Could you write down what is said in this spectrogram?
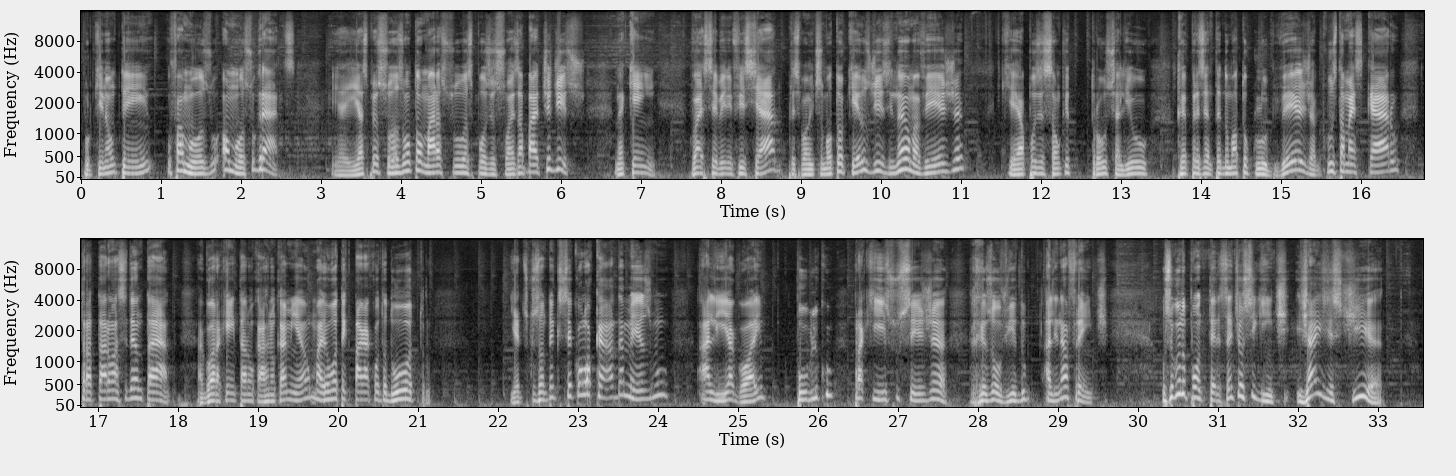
porque não tem o famoso almoço grátis. E aí as pessoas vão tomar as suas posições a partir disso. Né? Quem vai ser beneficiado, principalmente os motoqueiros, dizem: não, mas veja que é a posição que trouxe ali o representante do motoclube. Veja, custa mais caro tratar um acidentado. Agora quem está no carro no caminhão, mas eu vou ter que pagar a conta do outro. E a discussão tem que ser colocada mesmo ali agora em público para que isso seja resolvido ali na frente. O segundo ponto interessante é o seguinte: já existia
